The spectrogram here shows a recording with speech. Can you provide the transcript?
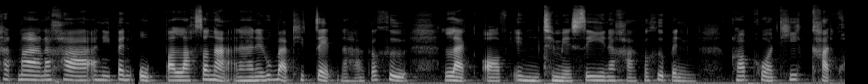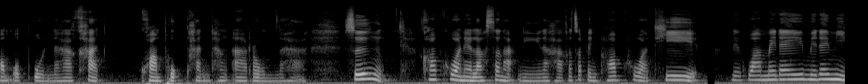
ถัดมานะคะ อันนี้เป็นอุปลักษณะนะคะในรูปแบบที่ 7 นะคะ ก็คือ lack of intimacy นะคะ ก็คือเป็นครอบครัวที่ขาดความอบอุ่นนะคะ ขาด ความผูกพันทางอารมณ์นะคะ ซึ่งครอบครัวในลักษณะนี้นะคะ ก็จะเป็นครอบครัวที่เรียกว่าไม่ได้ไม่ได้มี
